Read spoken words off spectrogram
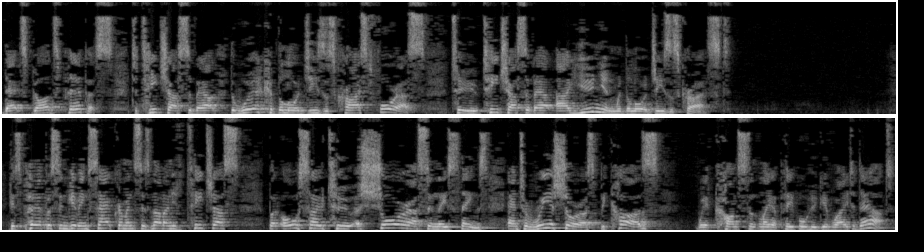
That's God's purpose, to teach us about the work of the Lord Jesus Christ for us, to teach us about our union with the Lord Jesus Christ. His purpose in giving sacraments is not only to teach us, but also to assure us in these things and to reassure us because we're constantly a people who give way to doubt.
